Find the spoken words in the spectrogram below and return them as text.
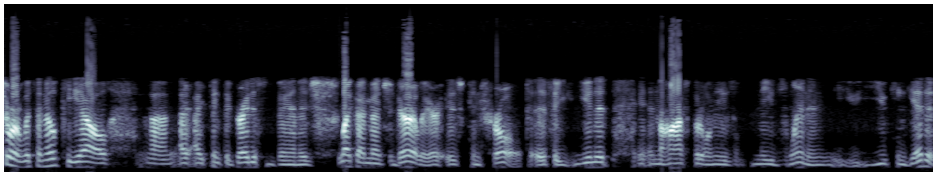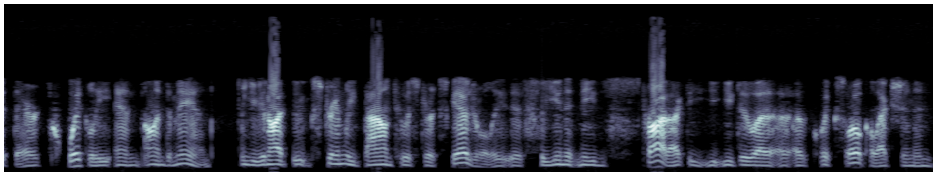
Sure. With an OPL, uh, I, I, think the greatest advantage, like I mentioned earlier, is control. If a unit in the hospital needs needs linen, you, you can get it there quickly and on demand. You're not extremely bound to a strict schedule. If a unit needs product, you, you do a, a quick soil collection and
